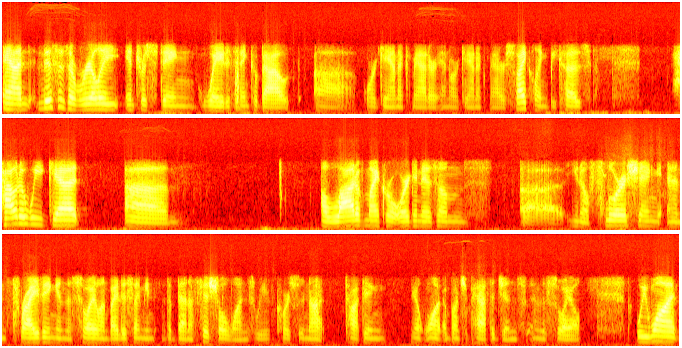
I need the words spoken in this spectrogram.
And this is a really interesting way to think about uh, organic matter and organic matter cycling because how do we get um, a lot of microorganisms, uh, you know, flourishing and thriving in the soil? And by this I mean the beneficial ones. We, of course, are not talking we don't want a bunch of pathogens in the soil. We want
